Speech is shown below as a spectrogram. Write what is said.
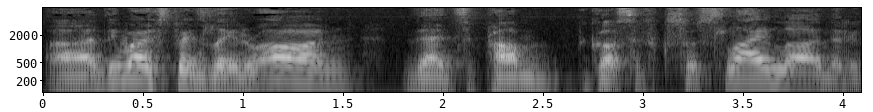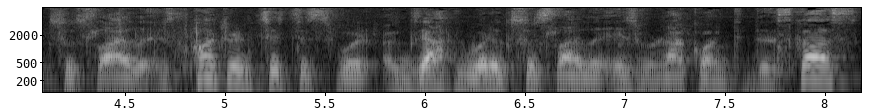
Uh, the Gemara explains later on that's a problem because of Ksus Laila, that Ksus Laila is Potter and Tzitzis. Exactly what Ksus Laila is, we're not going to discuss.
